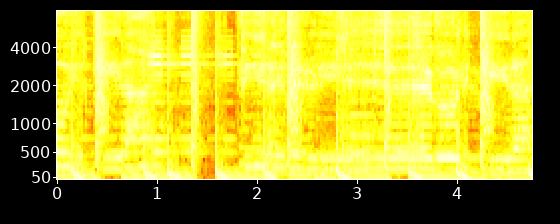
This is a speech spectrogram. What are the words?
உயிர்க்கிறாய் திரை வெளியே குதிக்கிறாய்.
